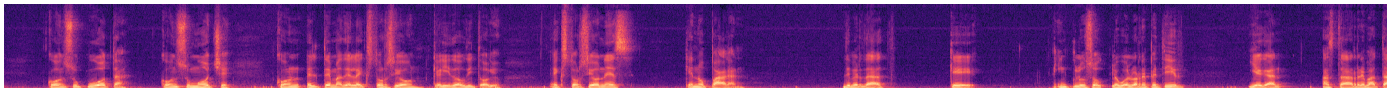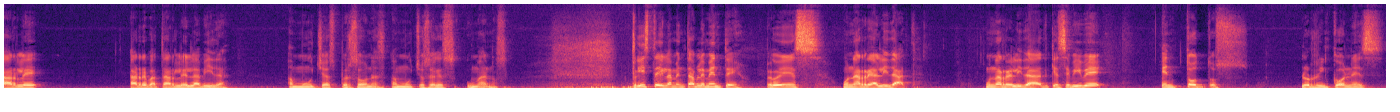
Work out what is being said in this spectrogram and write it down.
con su cuota, con su moche, con el tema de la extorsión, querido auditorio. Extorsiones que no pagan. De verdad que incluso, le vuelvo a repetir, llegan hasta arrebatarle, arrebatarle la vida a muchas personas, a muchos seres humanos. Triste y lamentablemente, pero es una realidad, una realidad que se vive en todos los rincones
